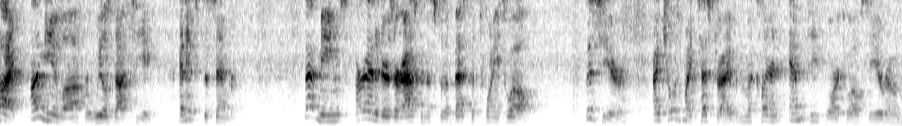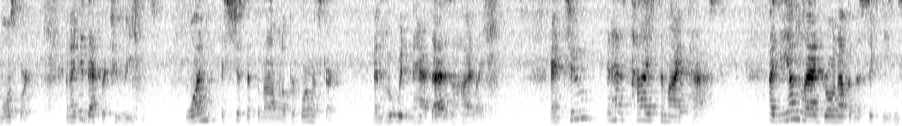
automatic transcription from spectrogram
Hi, I'm Ian Law for Wheels.ca, and it's December. That means our editors are asking us for the best of 2012. This year, I chose my test drive in the McLaren MP4-12C around Mosport, and I did that for two reasons. One, it's just a phenomenal performance car, and who wouldn't have that as a highlight? And two, it has ties to my past. As a young lad growing up in the 60s and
